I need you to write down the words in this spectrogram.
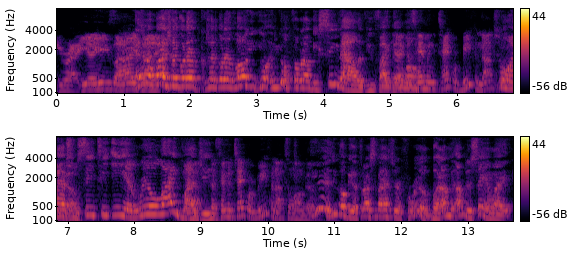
you're right. Yeah, he's like, Ain't nobody trying to go that trying to go that long. You you gonna, fuck around be senile if you fight that long. because him and Tank were beefing not too you long gonna have ago. some CTE in real life, my G. Because him and Tank were beefing not too long ago. Yeah, you gonna be a thrust master for real. But I'm I'm just saying, like,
